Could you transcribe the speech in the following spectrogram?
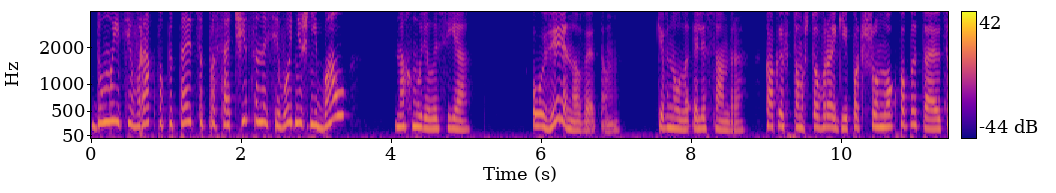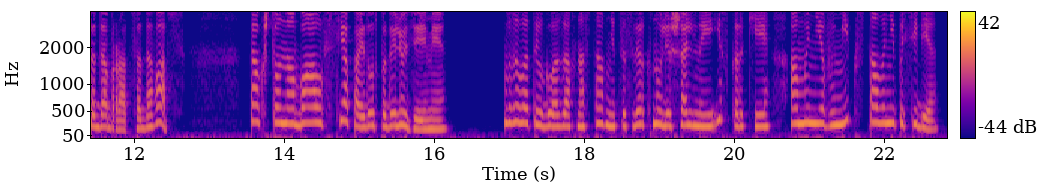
«Думаете, враг попытается просочиться на сегодняшний бал?» — нахмурилась я. «Уверена в этом», — кивнула Элисандра. «Как и в том, что враги под шумок попытаются добраться до вас. Так что на бал все пойдут под иллюзиями». В золотых глазах наставницы сверкнули шальные искорки, а мне вмиг стало не по себе —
